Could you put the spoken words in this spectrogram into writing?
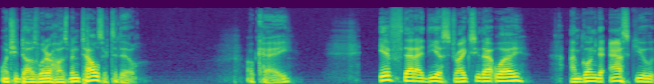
when she does what her husband tells her to do. Okay. If that idea strikes you that way, I'm going to ask you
